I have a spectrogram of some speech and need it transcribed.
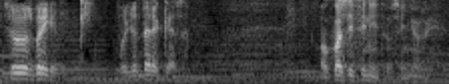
Su, sbrigati. Voglio andare a casa. Ho quasi finito, signore.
